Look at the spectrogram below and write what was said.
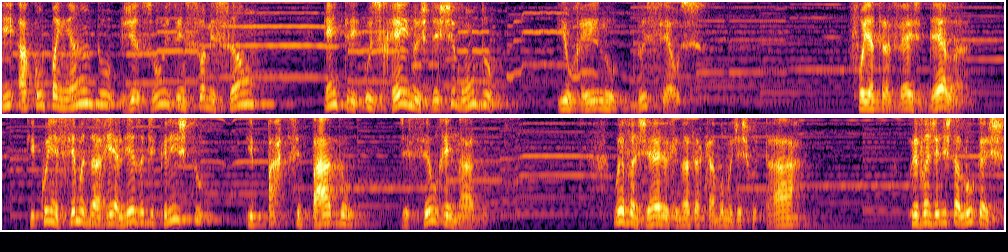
e acompanhando Jesus em sua missão entre os reinos deste mundo e o reino dos céus. Foi através dela que conhecemos a realeza de Cristo e participado de seu reinado. O evangelho que nós acabamos de escutar, o evangelista Lucas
